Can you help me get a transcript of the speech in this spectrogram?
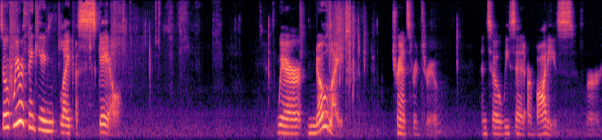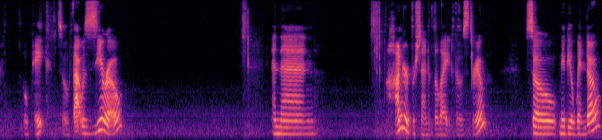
So if we were thinking like a scale where no light transferred through, and so we said our bodies were opaque, so if that was zero, and then 100% of the light goes through, so maybe a window.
